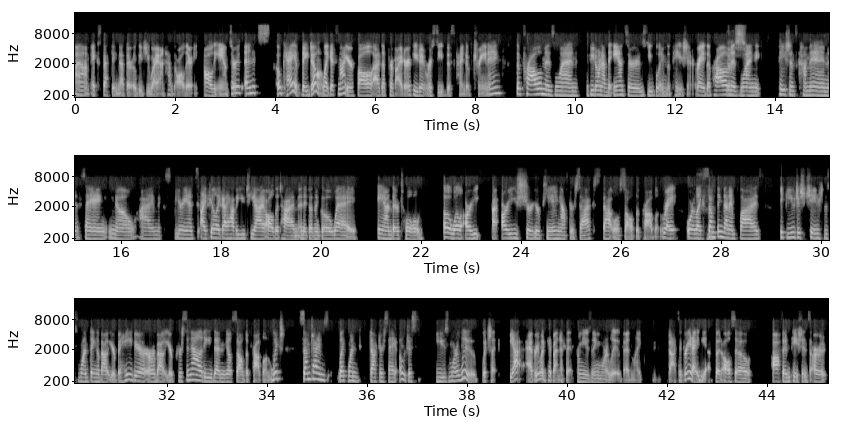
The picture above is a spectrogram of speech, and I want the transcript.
um, expecting that their OBGYN has all their all the answers. And it's okay if they don't. Like it's not your fault as a provider if you didn't receive this kind of training. The problem is when if you don't have the answers, you blame the patient, right? The problem yes. is when patients come in saying, you know, I'm experienced, I feel like I have a UTI all the time and it doesn't go away. And they're told, oh, well, are you, are you sure you're peeing after sex? That will solve the problem, right? Or like mm-hmm. something that implies if you just change this one thing about your behavior or about your personality, then you'll solve the problem, which sometimes like when doctors say, oh, just use more lube, which like, yeah, everyone could benefit from using more lube. And like, that's a great idea. But also often patients are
